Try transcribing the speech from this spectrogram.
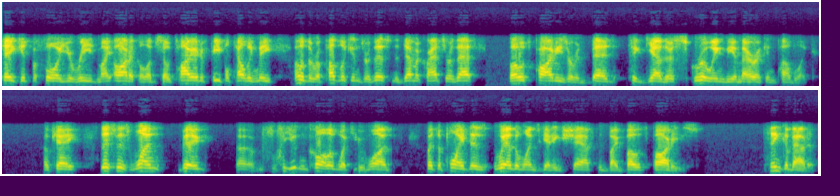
take it before you read my article. I'm so tired of people telling me, oh, the Republicans are this and the Democrats are that. Both parties are in bed together, screwing the American public. Okay? This is one big, uh, you can call it what you want, but the point is, we're the ones getting shafted by both parties. Think about it.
